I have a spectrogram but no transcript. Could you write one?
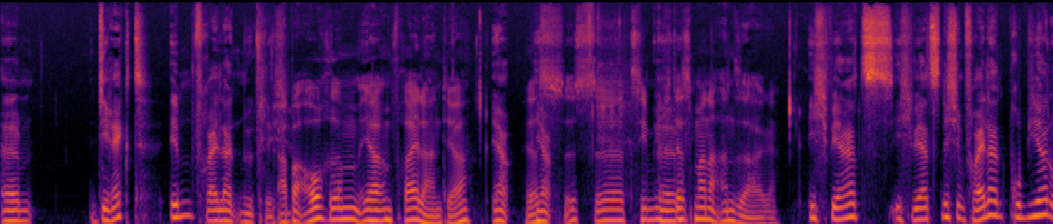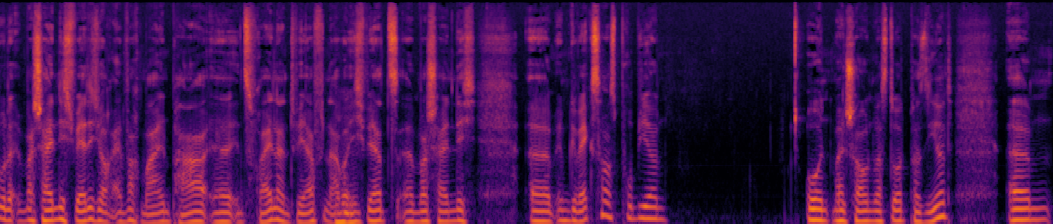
ähm, direkt im Freiland möglich. Aber auch im, ja, im Freiland, ja? Ja. Das ja. ist äh, ziemlich, ähm, das ist mal eine Ansage. Ich werde es ich nicht im Freiland probieren oder wahrscheinlich werde ich auch einfach mal ein paar äh, ins Freiland werfen, aber mhm. ich werde es äh, wahrscheinlich äh, im Gewächshaus probieren und mal schauen, was dort passiert. Ähm,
